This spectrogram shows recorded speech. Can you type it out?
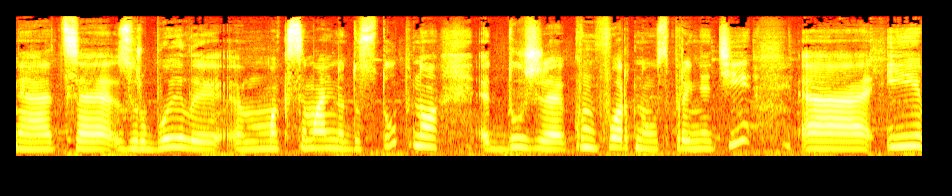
е, це зробили максимально доступно, дуже комфортно у сприйнятті. Е, і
